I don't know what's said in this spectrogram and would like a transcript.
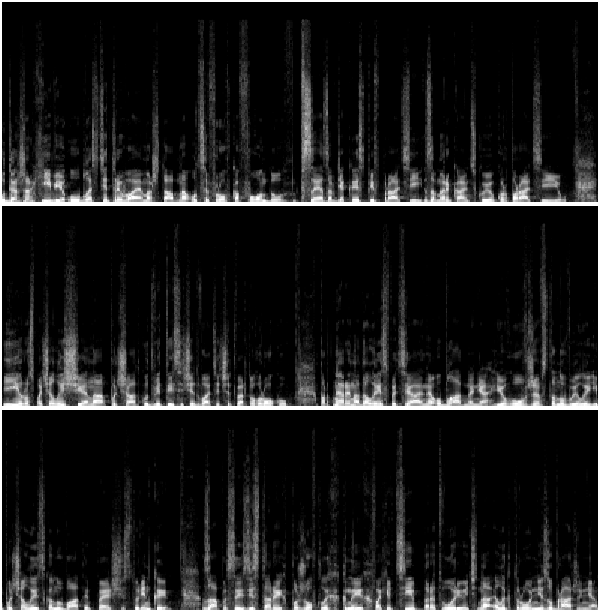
У Держархіві області триває масштабна оцифровка фонду. Все завдяки співпраці з американською корпорацією. Її розпочали ще на початку 2024 року. Партнери надали спеціальне обладнання. Його вже встановили і почали сканувати перші сторінки. Записи зі старих пожовклих книг фахівці перетворюють на електронні зображення.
